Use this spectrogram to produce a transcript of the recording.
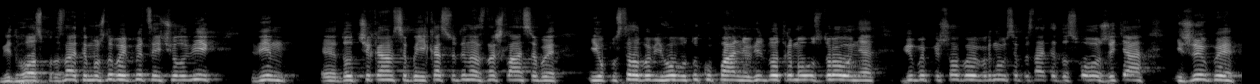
від Господа. Знаєте, можливо, якби цей чоловік він дочекався би, якась людина знайшлася би і опустила би в його в ту купальню, він би отримав оздоровлення, він би пішов би, вернувся би, знаєте, до свого життя і жив би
